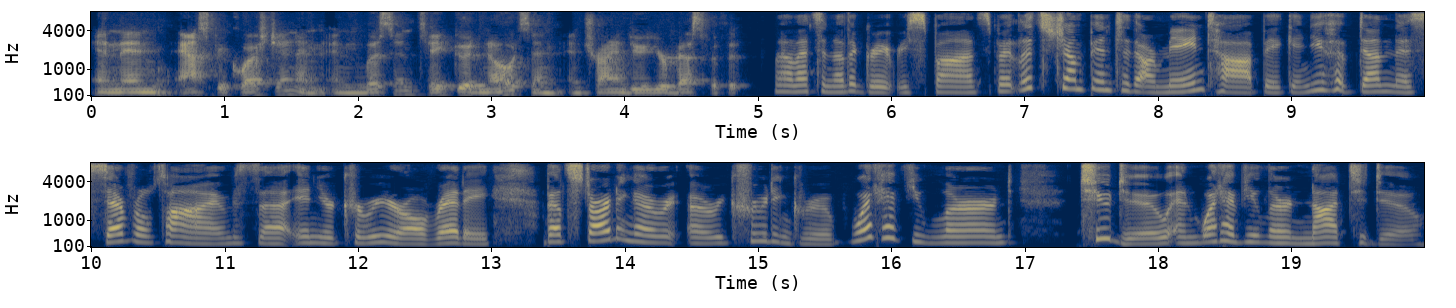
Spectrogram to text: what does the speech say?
and then ask a question and, and listen, take good notes and, and try and do your best with it. Well, that's another great response. But let's jump into our main topic. And you have done this several times uh, in your career already about starting a, a recruiting group. What have you learned to do and what have you learned not to do?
